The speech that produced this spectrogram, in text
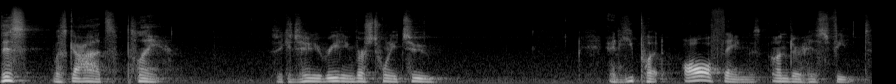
This was God's plan. As we continue reading verse 22, and he put all things under his feet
